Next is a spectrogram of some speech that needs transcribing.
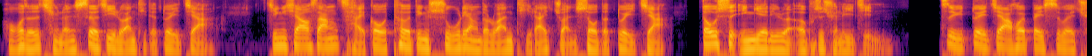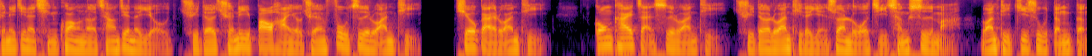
或者是请人设计软体的对价，经销商采购特定数量的软体来转售的对价。都是营业利润，而不是权利金。至于对价会被视为权利金的情况呢？常见的有取得权利，包含有权复制软体、修改软体、公开展示软体、取得软体的演算逻辑、程式码、软体技术等等。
